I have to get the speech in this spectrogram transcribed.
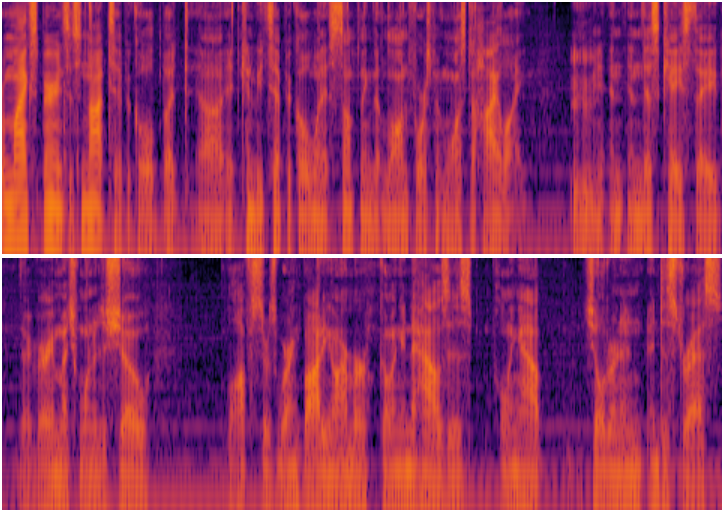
From my experience, it's not typical, but uh, it can be typical when it's something that law enforcement wants to highlight. Mm-hmm. I mean, in, in, this case, they, they very much wanted to show officers wearing body armor, going into houses, pulling out children in, in distress.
